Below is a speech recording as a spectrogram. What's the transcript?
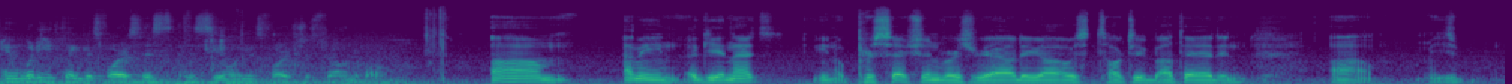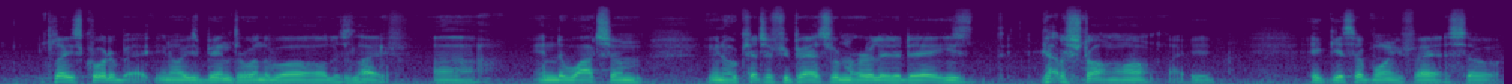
and what do you think as far as his, his ceiling, as far as just throwing the ball? Um, I mean, again, that's you know perception versus reality. I always talk to you about that, and um, he plays quarterback. You know, he's been throwing the ball all his life, uh, and to watch him, you know, catch a few passes from earlier today, he's got a strong arm. Like it, it gets up on you fast. So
